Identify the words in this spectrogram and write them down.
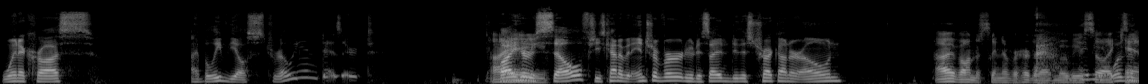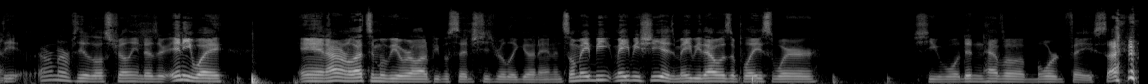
went across, I believe, the Australian desert by I, herself. She's kind of an introvert who decided to do this trek on her own. I've honestly never heard of that movie, so I can't. the. I don't remember if it was Australian desert. Anyway, and I don't know. That's a movie where a lot of people said she's really good in, and so maybe maybe she is. Maybe that was a place where she didn't have a bored face. I don't.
